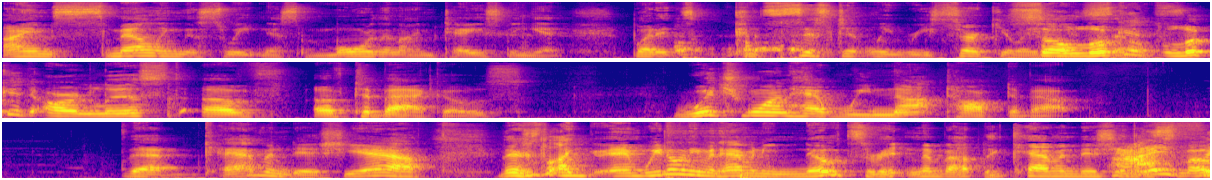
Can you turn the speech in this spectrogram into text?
I am smelling the sweetness more than I'm tasting it, but it's consistently recirculating. So look itself. at look at our list of of tobaccos. Which one have we not talked about? That Cavendish. Yeah, there's like, and we don't even have any notes written about the Cavendish in the I smoker.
